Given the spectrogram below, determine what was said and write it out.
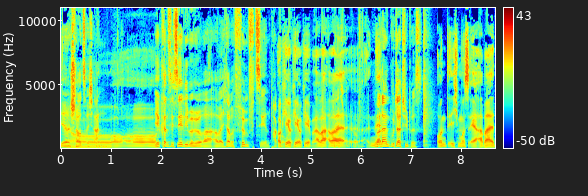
hier schaut's euch an. Oh, Ihr könnt es nicht sehen, liebe Hörer, aber ich habe 15 Packungen. Okay, okay, okay, aber, aber, äh, Weil ne, er ein guter Typ ist. und ich muss, äh, aber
